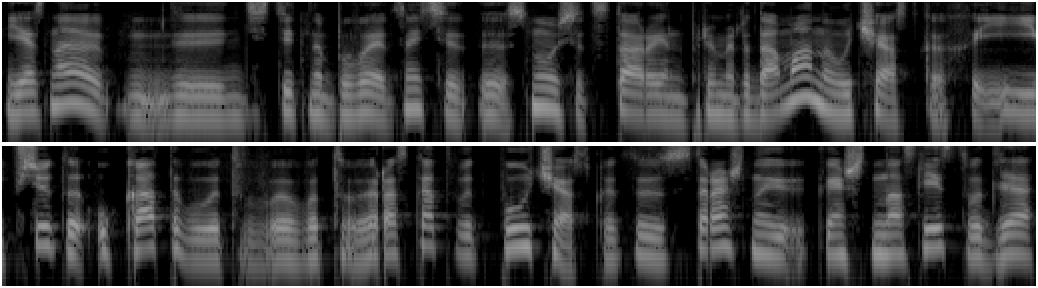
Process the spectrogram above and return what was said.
Я знаю, э, действительно бывает, знаете, э, сносят старые, например, дома на участках и все это укатывают, вот раскатывают по участку. Это страшное, конечно, наследство для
